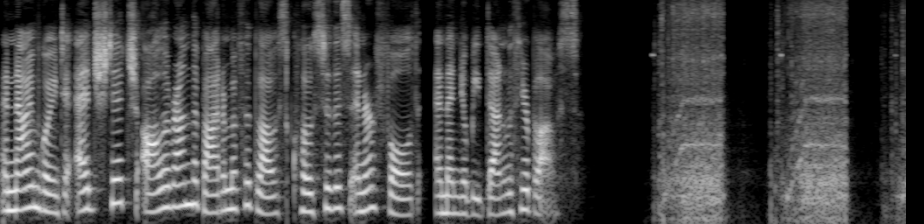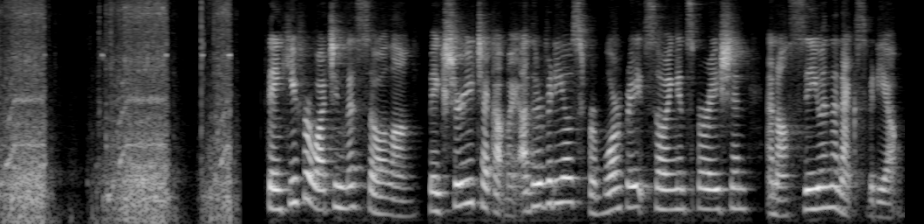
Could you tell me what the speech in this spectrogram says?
and now I'm going to edge stitch all around the bottom of the blouse close to this inner fold, and then you'll be done with your blouse. Thank you for watching this sew along. Make sure you check out my other videos for more great sewing inspiration, and I'll see you in the next video.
